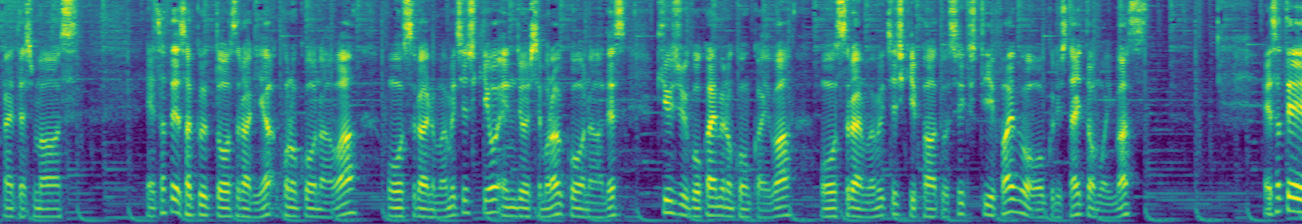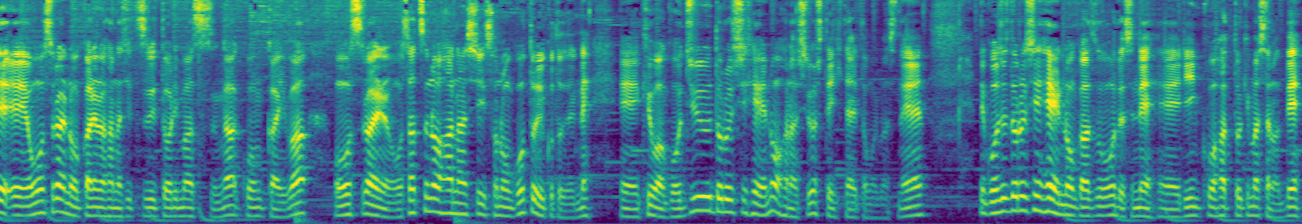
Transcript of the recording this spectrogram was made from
お願いいたします。えさて、サクッとオーストラリア。このコーナーはオーストラリアの豆知識をエンジョイしてもらうコーナーです。95回目の今回はオーストラリアの豆知識パート65をお送りしたいと思います。えさて、えオーストラリアのお金の話続いておりますが、今回はオーストラリアのお札の話、その後ということでね、えー、今日は50ドル紙幣のお話をしていきたいと思いますね。で50ドル紙幣の画像をですね、えリンクを貼っておきましたので、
